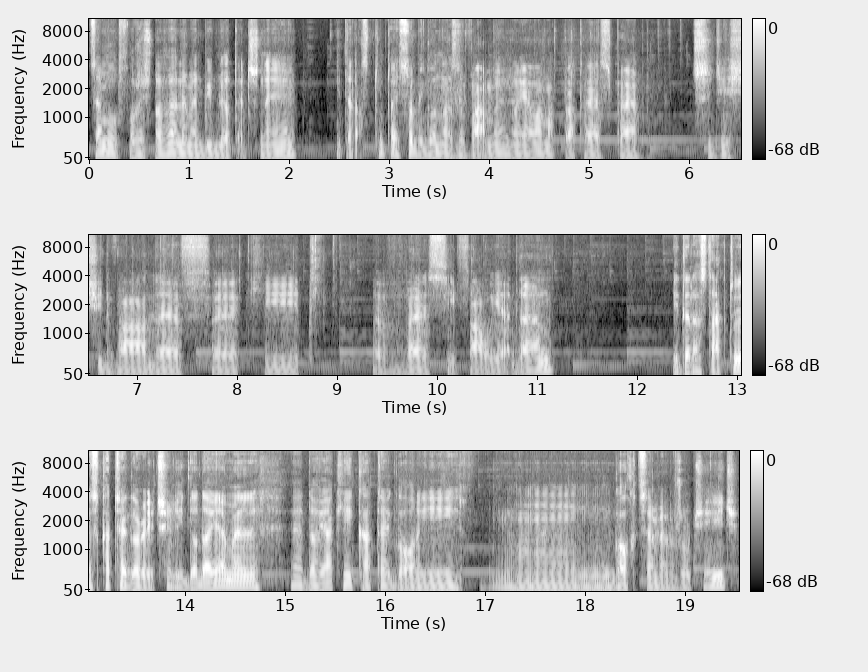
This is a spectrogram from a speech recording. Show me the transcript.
chcemy utworzyć nowy element biblioteczny. I teraz tutaj sobie go nazywamy. No ja mam akurat ESP32 dev kit w wersji V1. I teraz tak, tu jest category, czyli dodajemy e, do jakiej kategorii mm, go chcemy wrzucić.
